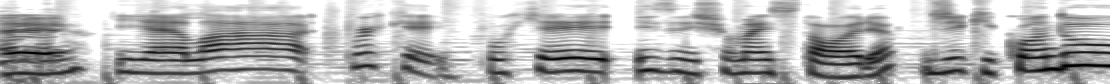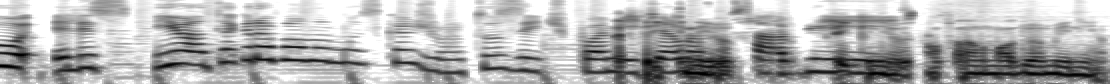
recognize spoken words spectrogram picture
É. E ela. Por quê? Porque existe uma história de que quando eles iam até gravar uma música juntos e, tipo, a é mídia ela news. não sabe. Fake news, estão falando mal do meu menino.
